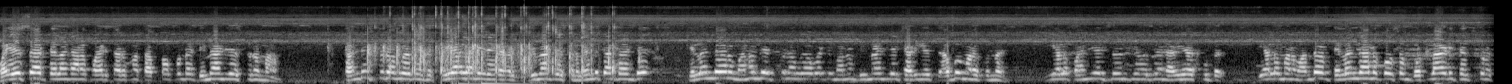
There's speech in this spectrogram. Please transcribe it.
వైఎస్ఆర్ తెలంగాణ పార్టీ తరఫున తప్పకుండా డిమాండ్ చేస్తున్నాం మనం. ఖండిస్తున్నాం కూడా మేము. చేయాలని డిమాండ్ చేస్తున్నాం. ఎందుకంటే తెలంగాణ మనం తెచ్చుకున్నాం కాబట్టి మనం డిమాండ్ చేసి అడిగే డబ్బు మనకున్నది ఇవాళ పని చేసిన అడిగేసుకుంటారు. ఇవాళ మనం అందరం తెలంగాణ కోసం కొట్లాడి తెచ్చుకున్నాం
